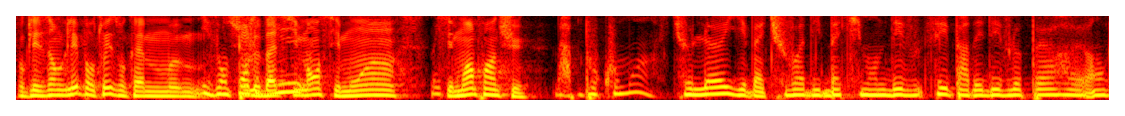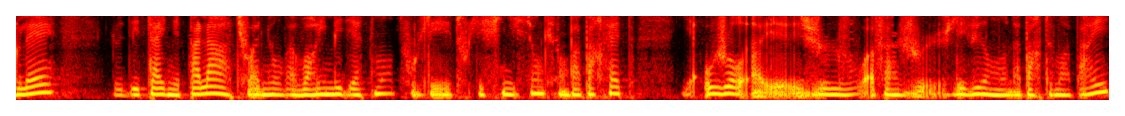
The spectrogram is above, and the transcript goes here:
Donc les Anglais, pour toi, ils ont quand même Ils ont sur le bâtiment, c'est moins, c'est moins pointu. Bah, beaucoup moins. Si tu veux l'œil, eh ben, tu vois des bâtiments faits par des développeurs euh, anglais. Le détail n'est pas là. Tu vois, nous on va voir immédiatement toutes les toutes les finitions qui sont pas parfaites. Il y a aujourd'hui, euh, je le vois, enfin je, je l'ai vu dans mon appartement à Paris.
